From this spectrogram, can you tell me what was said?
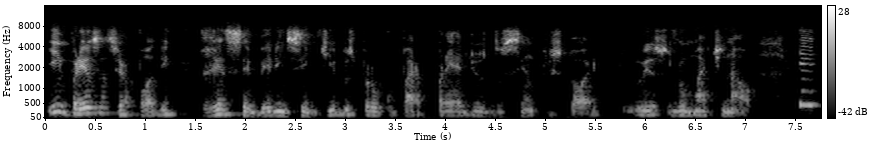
E empresas já podem receber incentivos para ocupar prédios do centro histórico. Tudo isso no matinal. E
